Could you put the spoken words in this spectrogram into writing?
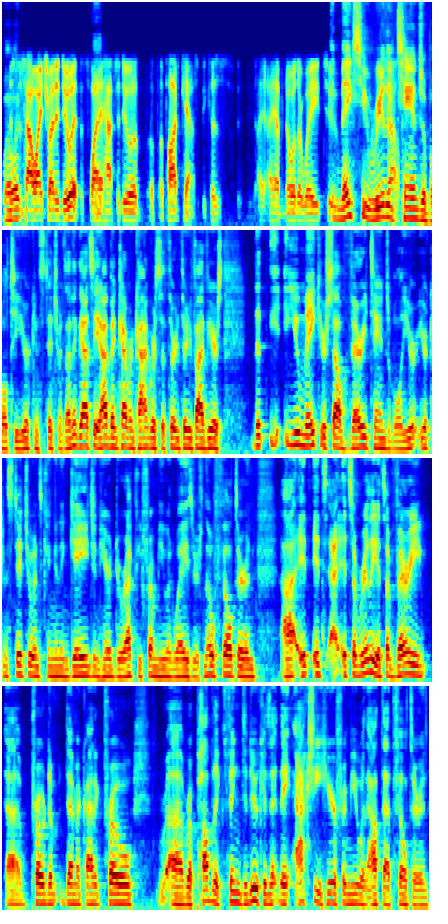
well, this is how I try to do it. That's why I have to do a, a, a podcast because I, I have no other way to. It makes you really out. tangible to your constituents. I think that's it. I've been covering Congress for 30, 35 years. That you make yourself very tangible. Your your constituents can engage and hear directly from you in ways. There's no filter, and uh, it, it's it's a really it's a very uh, pro democratic, pro uh, republic thing to do because they actually hear from you without that filter. And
